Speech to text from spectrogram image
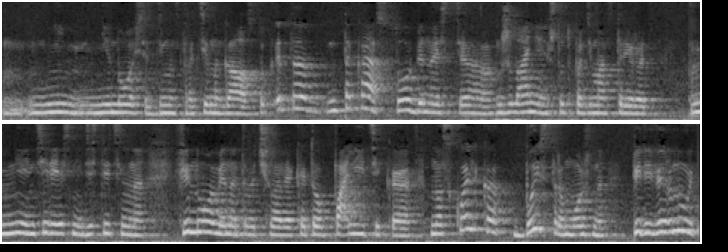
не, не носят демонстративно галстук. Это такая особенность, э, желание что-то продемонстрировать. Мне интереснее действительно феномен этого человека, этого политика. Насколько быстро можно перевернуть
